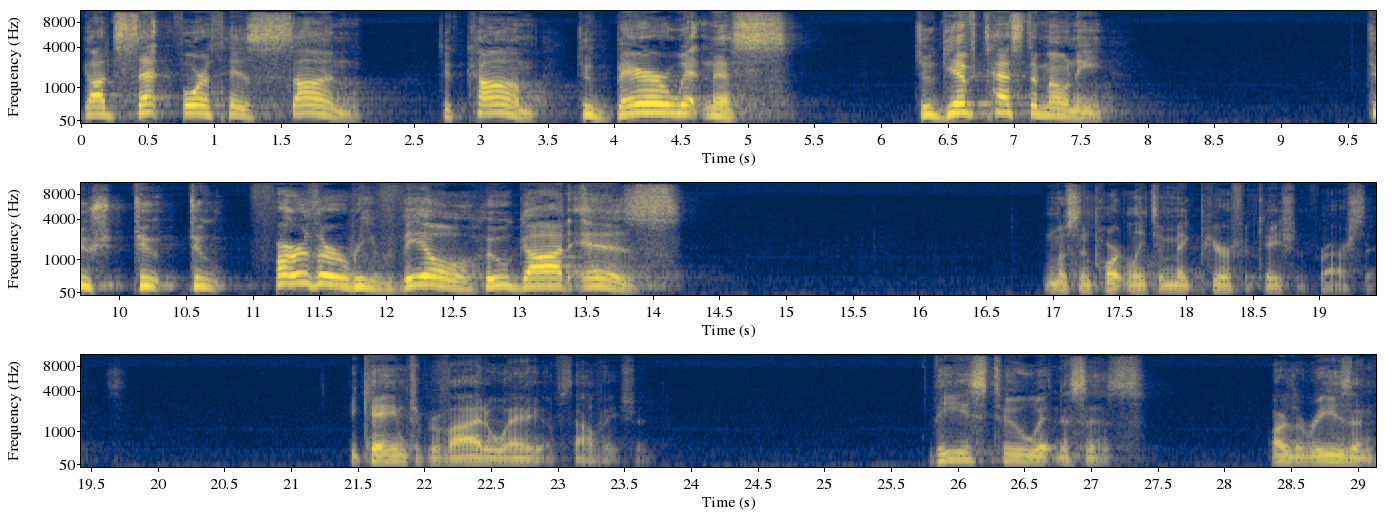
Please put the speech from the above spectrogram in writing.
God sent forth his son to come, to bear witness, to give testimony, to, to, to further reveal who God is. And most importantly, to make purification for our sins. He came to provide a way of salvation. These two witnesses are the reason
